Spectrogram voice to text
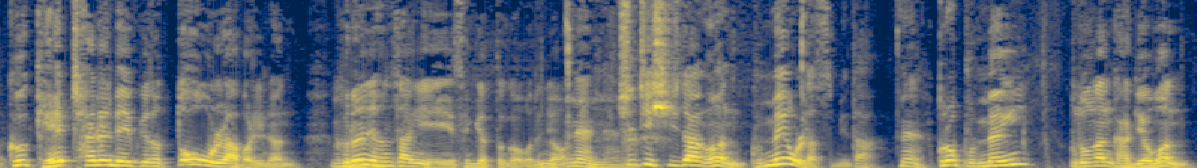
그 갭 차이를 메기 위해서 또 올라버리는 그런 음. 현상이 생겼던 거거든요. 네네. 네. 실제 시장은 분명히 올랐습니다. 네. 그리고 분명히 부동산 가격은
